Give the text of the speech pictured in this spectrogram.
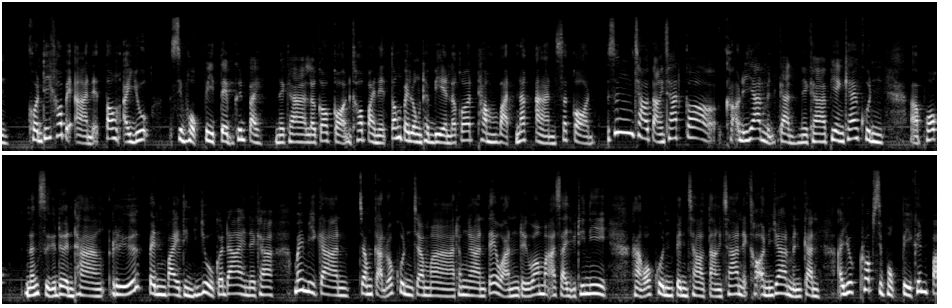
1. คนที่เข้าไปอ่านเนี่ยต้องอายุ 16 ปีเต็มขึ้นไปนะคะ แล้วก็ก่อนเข้าไปเนี่ยต้องไปลงทะเบียน แล้วก็ทำบัตรนักอ่านซะก่อน ซึ่งชาวต่างชาติก็เขาอนุญาตเหมือนกันนะคะ เพียงแค่คุณพกหนังสือเดินทาง หรือเป็นใบถิ่นที่อยู่ก็ได้นะคะ ไม่มีการจำกัดว่าคุณจะมาทำงานไต้หวัน หรือว่ามาอาศัยอยู่ที่นี่ หากว่าคุณเป็นชาวต่างชาติเนี่ยเขาอนุญาตเหมือนกัน อายุครบ 16 ปีขึ้นไป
